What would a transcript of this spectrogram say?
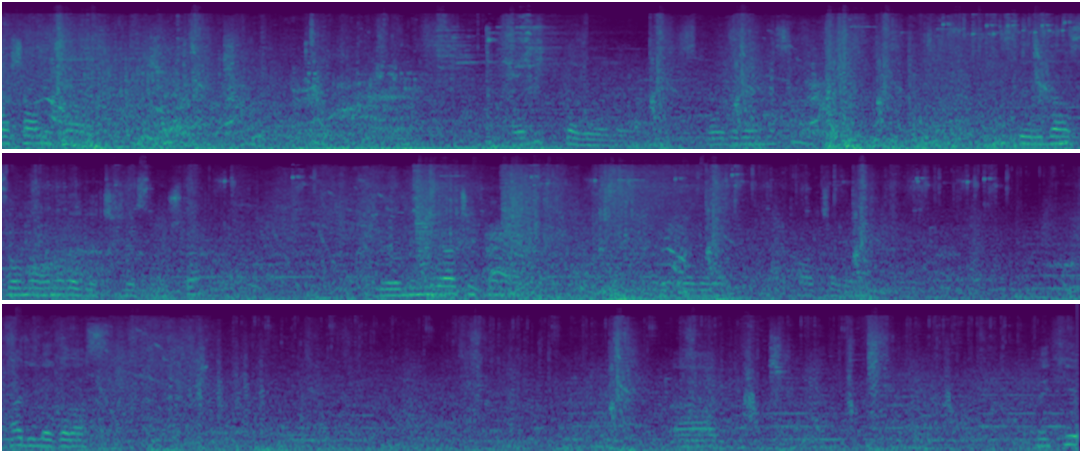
başarmış abi. Covid de böyle yani. Spoiler olmasın ya. Bir seriden sonra ona da geçeceğiz sonuçta. Görünümü gerçekten parçalar. Hadi Legolas. Ee, peki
